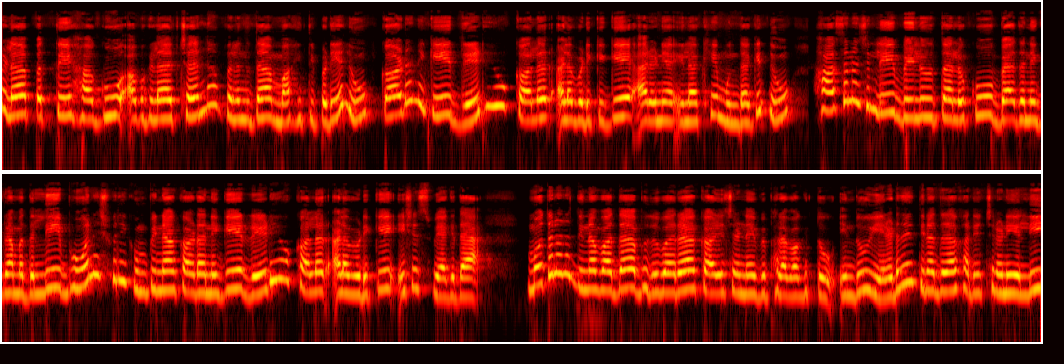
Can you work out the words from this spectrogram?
ಹೇಳು ಪತ್ತೆ ಹಾಗೂ ಅವುಗಳ ಚಲನವಲನದ ಮಾಹಿತಿ ಪಡೆಯಲು ಕಾಡಾನೆಗೆ ರೇಡಿಯೋ ಕಾಲರ್ ಅಳವಡಿಕೆಗೆ ಅರಣ್ಯ ಇಲಾಖೆ ಮುಂದಾಗಿದ್ದು, ಹಾಸನ ಜಿಲ್ಲೆ ಬೇಲೂರು ತಾಲೂಕು ಬ್ಯಾದನೆ ಗ್ರಾಮದಲ್ಲಿ ಭುವನೇಶ್ವರಿ ಗುಂಪಿನ ಕಾಡಾನೆಗೆ ರೇಡಿಯೋ ಕಾಲರ್ ಅಳವಡಿಕೆ ಯಶಸ್ವಿಯಾಗಿದೆ. ಮೊದಲ ದಿನವಾದ ಬುಧವಾರ ಕಾರ್ಯಾಚರಣೆ ವಿಫಲವಾಗಿತ್ತು. ಇಂದು ಎರಡನೇ ದಿನದ ಕಾರ್ಯಾಚರಣೆಯಲ್ಲಿ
